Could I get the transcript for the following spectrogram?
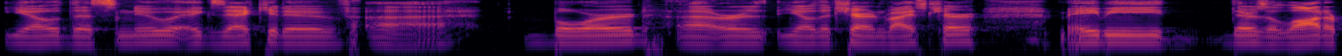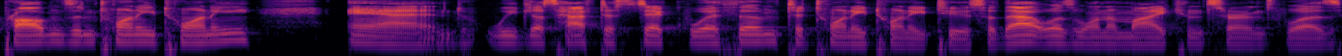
you know this new executive uh, board uh, or you know the chair and vice chair maybe there's a lot of problems in 2020 and we just have to stick with them to 2022 so that was one of my concerns was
